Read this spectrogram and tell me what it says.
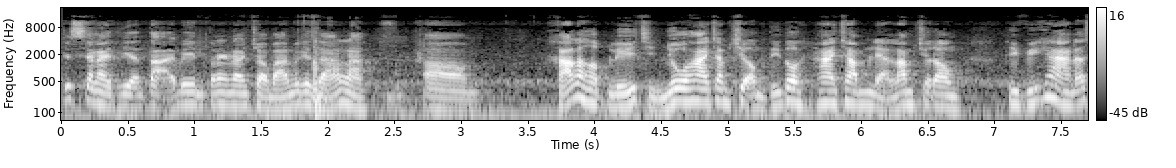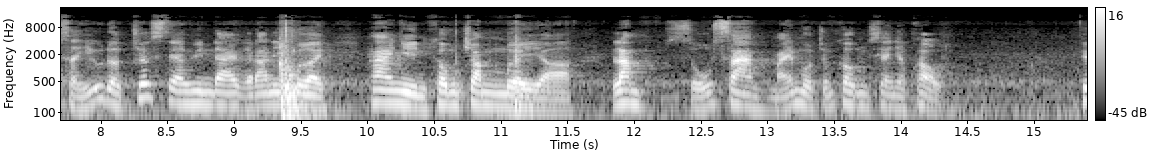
Chiếc xe này thì hiện tại bên tôi đang chào bán với cái giá là uh, khá là hợp lý chỉ nhô 200 triệu một tí thôi 205 triệu đồng. Thì quý khách hàng đã sở hữu được chiếc xe Hyundai Grand i10 2015 số sàn máy 1.0 xe nhập khẩu. Phía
